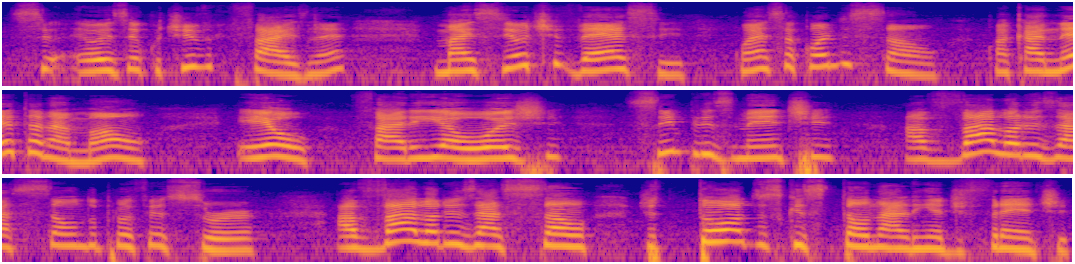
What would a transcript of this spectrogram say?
se, é o executivo que faz, né? Mas se eu tivesse com essa condição, com a caneta na mão, eu faria hoje simplesmente a valorização do professor, a valorização de todos que estão na linha de frente,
